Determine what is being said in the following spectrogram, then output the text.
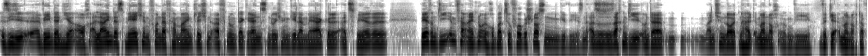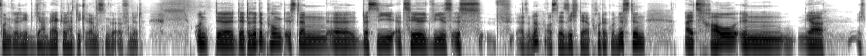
Sie erwähnt dann hier auch allein das Märchen von der vermeintlichen Öffnung der Grenzen durch Angela Merkel, als wäre wären die im vereinten Europa zuvor geschlossen gewesen. Also so Sachen, die unter manchen Leuten halt immer noch irgendwie, wird ja immer noch davon geredet, ja, Merkel hat die Grenzen geöffnet. Und äh, der dritte Punkt ist dann, äh, dass sie erzählt, wie es ist, also ne, aus der Sicht der Protagonistin, als Frau in, ja, ich,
